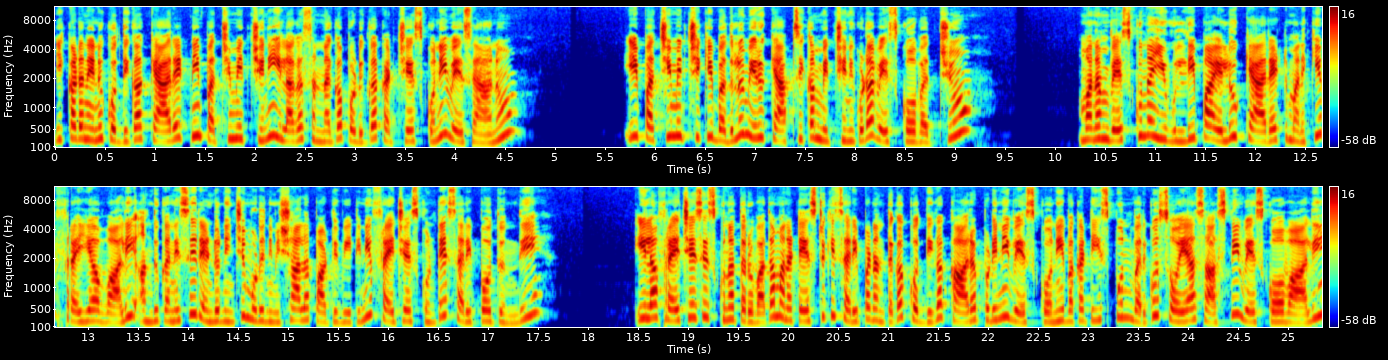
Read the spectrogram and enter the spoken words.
ఇక్కడ నేను కొద్దిగా క్యారెట్ని పచ్చిమిర్చిని ఇలాగ సన్నగా పొడుగ్గా కట్ చేసుకొని వేశాను. ఈ పచ్చిమిర్చికి బదులు మీరు క్యాప్సికమ్ మిర్చిని కూడా వేసుకోవచ్చు. మనం వేసుకున్న ఈ ఉల్లిపాయలు క్యారెట్ మనకి ఫ్రై అవ్వాలి. అందుకనేసి రెండు నుంచి మూడు నిమిషాల పాటు వీటిని ఫ్రై చేసుకుంటే సరిపోతుంది. ఇలా ఫ్రై చేసేసుకున్న తరువాత మన టేస్ట్కి సరిపడంతగా కొద్దిగా కారపొడిని వేసుకొని ఒక టీ స్పూన్ వరకు సోయా సాస్ని వేసుకోవాలి.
